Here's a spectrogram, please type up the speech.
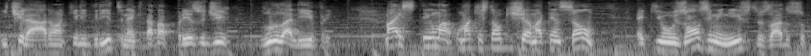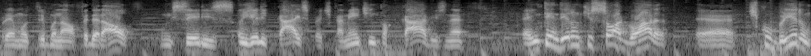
e tiraram aquele grito, né, que estava preso de Lula livre. Mas tem uma, uma questão que chama a atenção, é que os 11 ministros lá do Supremo Tribunal Federal, uns seres angelicais praticamente, intocáveis, né, é, entenderam que só agora é, descobriram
